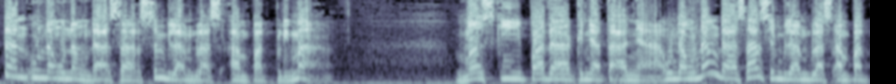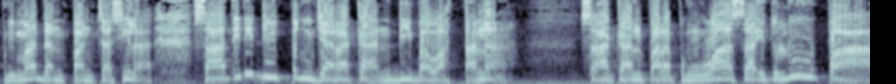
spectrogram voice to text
dan Undang-Undang Dasar 1945. Meski pada kenyataannya Undang-Undang Dasar 1945 dan Pancasila saat ini dipenjarakan di bawah tanah Seakan para penguasa itu lupa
